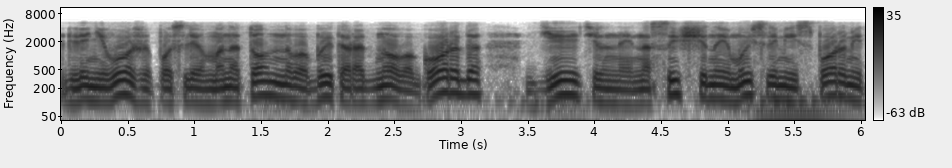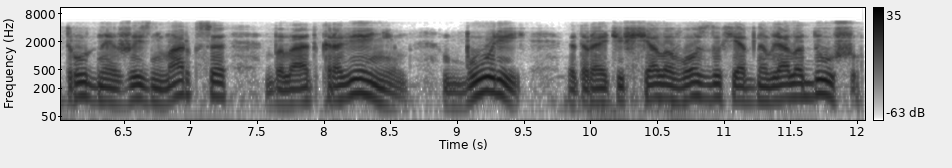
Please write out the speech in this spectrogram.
Для него же, после монотонного быта родного города, деятельная, насыщенная мыслями и спорами трудная жизнь Маркса была откровением, бурей, которая очищала воздух и обновляла душу.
